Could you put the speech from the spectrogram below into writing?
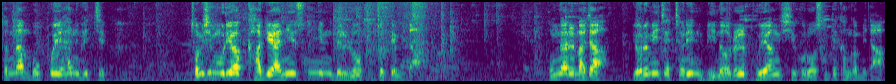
전남 목포의 한 횟집. 점심 무렵 가게 안이 손님들로 북적댑니다. 복날을 맞아 여름이 제철인 민어를 보양식으로 선택한 겁니다.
